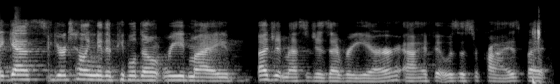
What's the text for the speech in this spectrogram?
I guess you're telling me that people don't read my budget messages every year, uh, if it was a surprise, but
